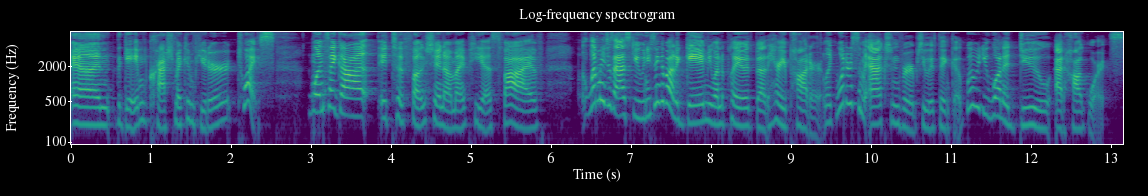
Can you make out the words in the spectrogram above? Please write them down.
and the game crashed my computer twice. Once I got it to function on my PS5, let me just ask you when you think about a game you want to play with about Harry Potter, like what are some action verbs you would think of? What would you want to do at Hogwarts?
